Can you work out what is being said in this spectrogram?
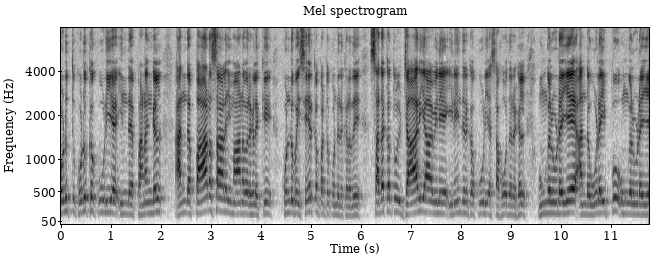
கொடுத்து கொடுக்கக்கூடிய இந்த பணங்கள் அந்த பாடசாலை மாணவர்களுக்கு கொண்டு போய் சேர்க்கப்பட்டு கொண்டிருக்கிறது. சதக்கத்துல் ஜாரியாவிலே இணைந்திருக்கக்கூடிய சகோதரர்கள் உங்களுடைய அந்த உழைப்பு உங்களுடைய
